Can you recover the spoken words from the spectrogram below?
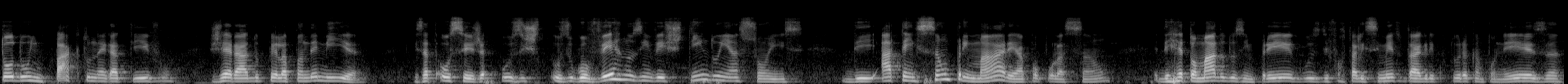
todo o impacto negativo gerado pela pandemia. Ou seja, os, os governos investindo em ações de atenção primária à população, de retomada dos empregos, de fortalecimento da agricultura camponesa,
